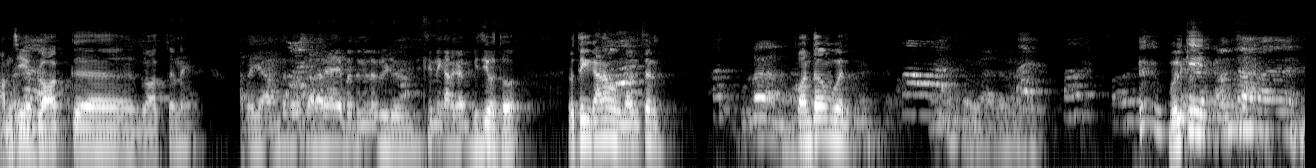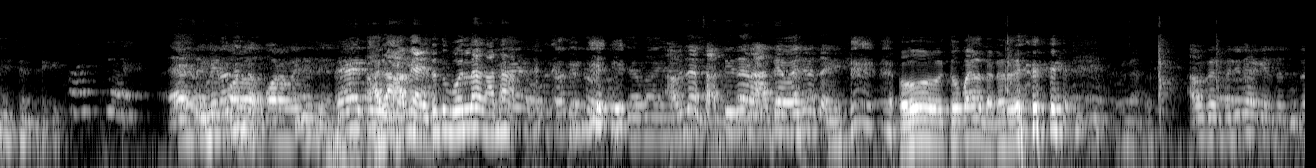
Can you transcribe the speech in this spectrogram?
आमचे हे ब्लॉग ब्लॉगचं नाही. आता या आमचा बरोबर गाड्या आहे पण तुम्ही व्हिडिओ दिसली नाही कारण बिझी होतो. ऋतिक गाणं बोल झालं चल. कुठला गाणं? कोणता पण बोल. बोल की. अरे आम्ही आहे तर तू बोल ना गाणं? हो तो पाहिजे होता ना गणपतीला गेलतो.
